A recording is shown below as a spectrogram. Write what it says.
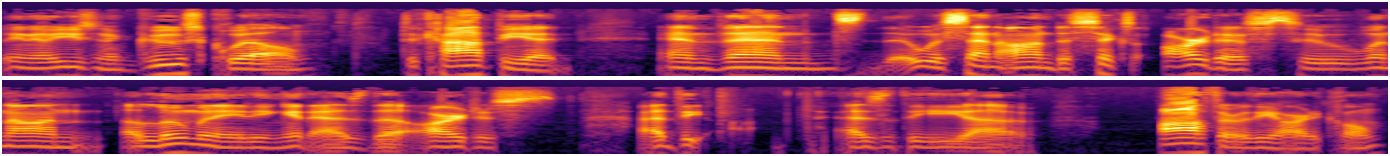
you know, using a goose quill to copy it, and then it was sent on to six artists who went on illuminating it as the artists, as the as the uh, author of the article,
